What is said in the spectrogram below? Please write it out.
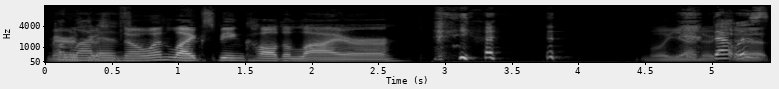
Meredith lot goes, of- "No one likes being called a liar." Well, yeah, no that shit. was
